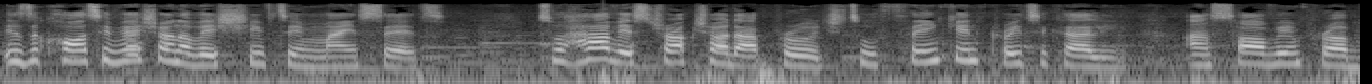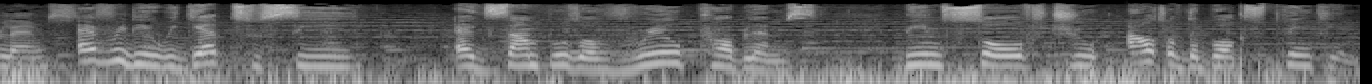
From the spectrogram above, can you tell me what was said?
is the cultivation of a shift in mindset to have a structured approach to thinking critically and solving problems. Every day we get to see examples of real problems being solved through out of the box thinking.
